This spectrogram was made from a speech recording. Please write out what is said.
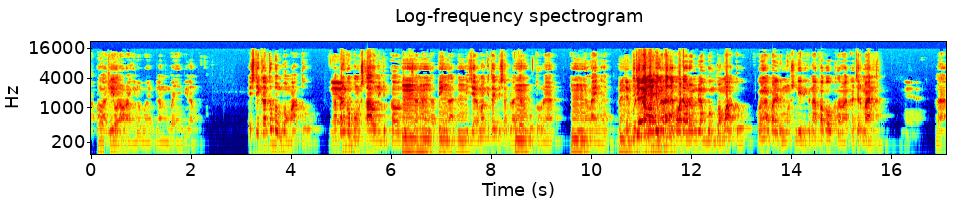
Apalagi Oke. orang-orang Indo banyak bilang banyak yang bilang STK tuh buang waktu. Iya. Ngapain kau buang setahun hidup kau untuk di sana? Hmm, Tapi hmm, ingat hmm. di Jerman kita bisa belajar Hmm. kulturnya Hmm. yang lainnya. Belajar Jadi kalau budayanya juga aja kalau ada orang yang bilang buang-buang waktu, kau ingat pada dirimu sendiri. Kenapa kau pertama ke Jerman? Iya. Nah,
